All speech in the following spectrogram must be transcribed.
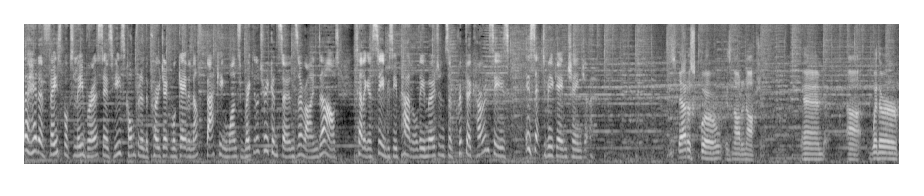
The head of Facebook's Libra says he's confident the project will gain enough backing once regulatory concerns are ironed out, telling a CNBC panel the emergence of cryptocurrencies is set to be a game changer. Status quo is not an option. And uh, whether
